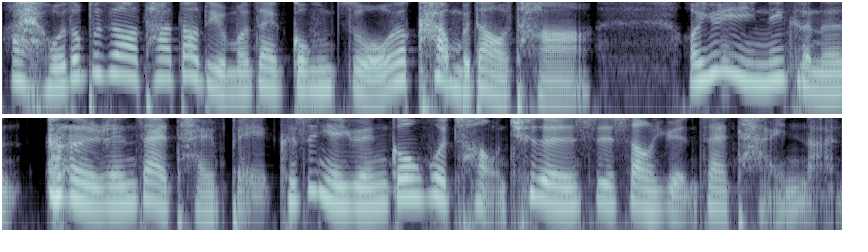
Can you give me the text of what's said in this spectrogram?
哎，我都不知道他到底有没有在工作，我又看不到他哦，因为你可能 人在台北，可是你的员工或厂区的人事实上远在台南，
